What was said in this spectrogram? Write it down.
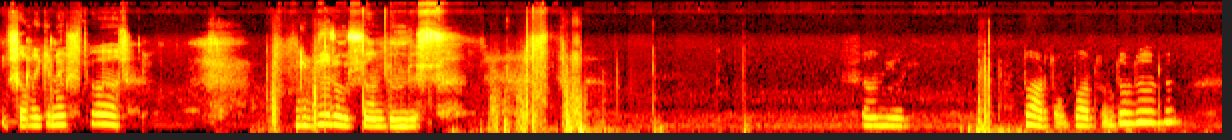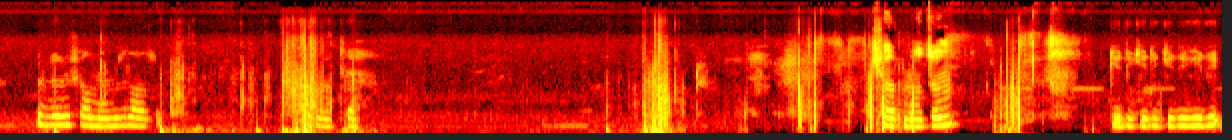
İnşallah güneş doğar. Gidiyorum şu an dümdüz. Şu an yol. Pardon pardon dur dur dur. Dur dönüş almamız lazım. Dur bekle. Çarpmadım. Geri geri geri geri.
